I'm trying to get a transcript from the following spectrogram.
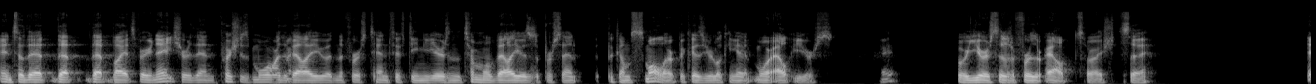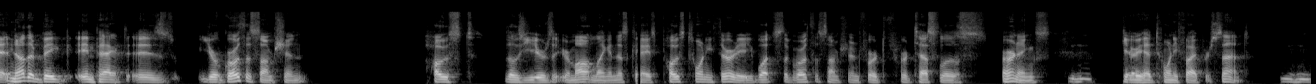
and so that that that by its very nature then pushes more of the value in the first 10 15 years and the terminal value as a percent becomes smaller because you're looking at more out years okay. or years that are further out sorry i should say another big impact is your growth assumption post those years that you're modeling in this case post 2030 what's the growth assumption for for tesla's earnings mm-hmm. gary had 25% mm-hmm.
